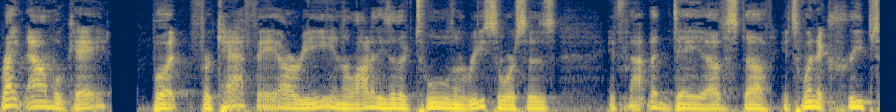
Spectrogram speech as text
right now I'm okay. But for Cafe RE and a lot of these other tools and resources, it's not the day of stuff. It's when it creeps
